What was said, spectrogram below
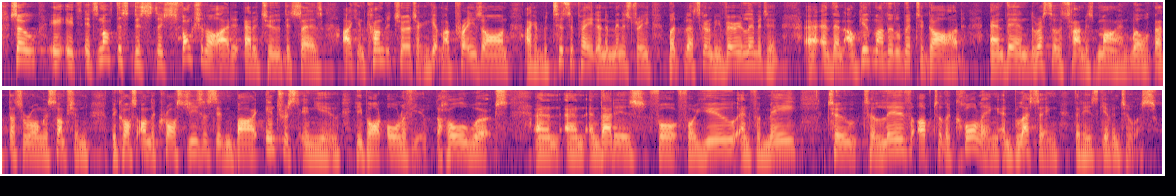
So it, it's not this, this dysfunctional attitude that says, I can come to church, I can get my praise on, I can participate in the ministry, but that's going to be very limited. Uh, and then I'll give my little bit to God, and then the rest of the time is mine. Well, that, that's a wrong assumption because on the cross, Jesus didn't buy interest in you, He bought all of you, the whole works. And, and, and that is for, for you and for me to, to live up to the calling and blessing that He's given to us.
